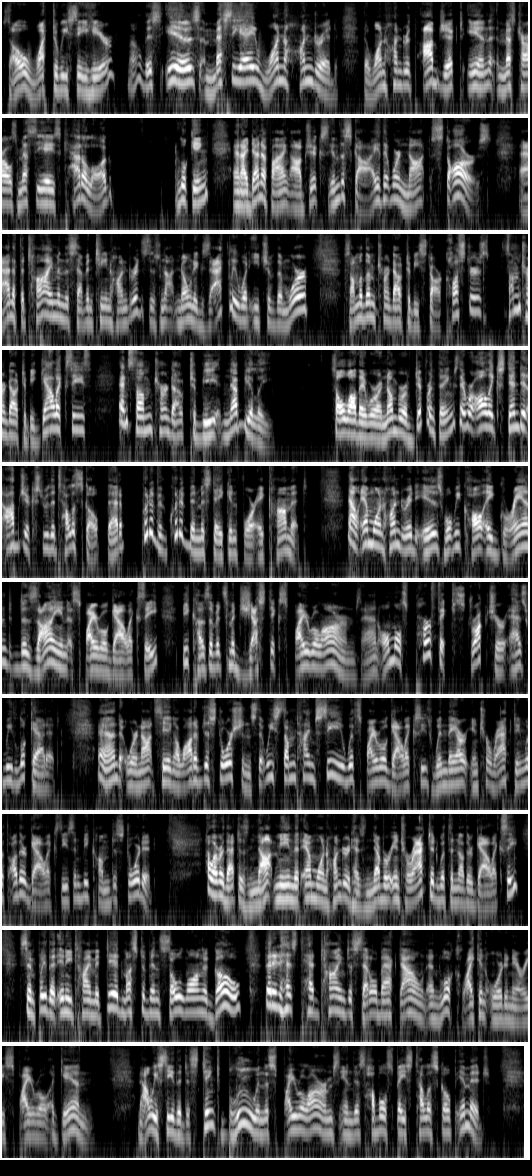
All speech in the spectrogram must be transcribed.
So what do we see here? Well, this is Messier 100, the 100th object in Charles Messier's catalog looking and identifying objects in the sky that were not stars. And at the time in the 1700s, it's not known exactly what each of them were. Some of them turned out to be star clusters. Some turned out to be galaxies and some turned out to be nebulae. So while there were a number of different things, they were all extended objects through the telescope that could have could have been mistaken for a comet. Now M100 is what we call a grand design spiral galaxy because of its majestic spiral arms and almost perfect structure as we look at it. And we're not seeing a lot of distortions that we sometimes see with spiral galaxies when they are interacting with other galaxies and become distorted. However, that does not mean that M100 has never interacted with another galaxy. Simply that any time it did must have been so long ago that it has had time to settle back down and look like an ordinary spiral again. Now we see the distinct blue in the spiral arms in this Hubble Space Telescope image.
